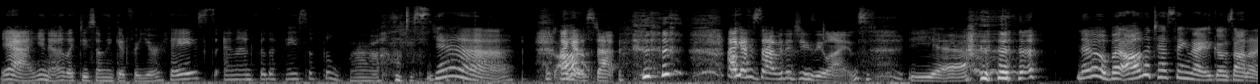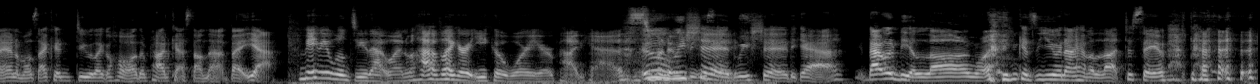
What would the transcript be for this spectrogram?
Yeah, you know, like do something good for your face and then for the face of the world. Yeah. Like, I gotta stop. I gotta stop with the cheesy lines. Yeah. No, but all the testing that goes on on animals, I could do like a whole other podcast on that. But yeah. Maybe we'll do that one. We'll have like our Eco Warrior podcast. Ooh, we should. days. We should. Yeah. That would be a long one because you and I have a lot to say about that.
